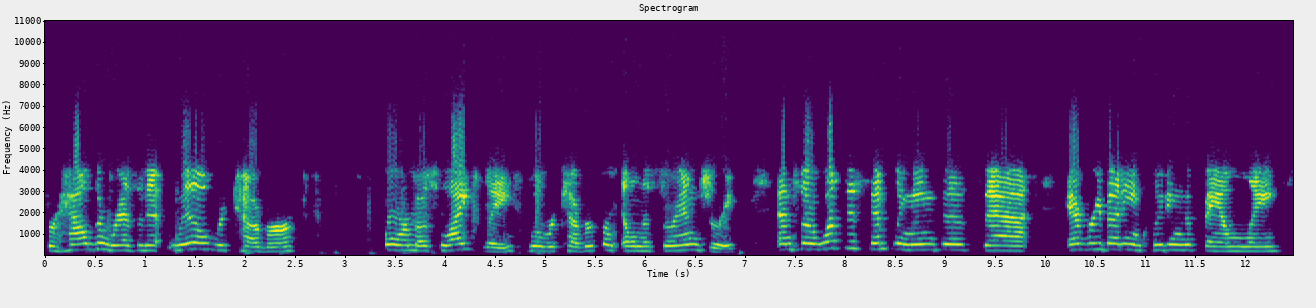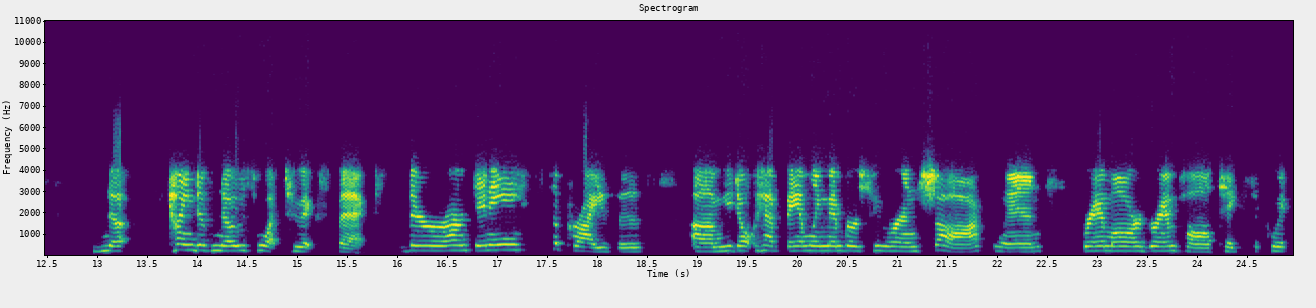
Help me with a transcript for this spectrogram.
for how the resident will recover or most likely will recover from illness or injury. And so, what this simply means is that everybody, including the family, know, kind of knows what to expect. There aren't any surprises. Um, you don't have family members who are in shock when grandma or grandpa takes a quick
